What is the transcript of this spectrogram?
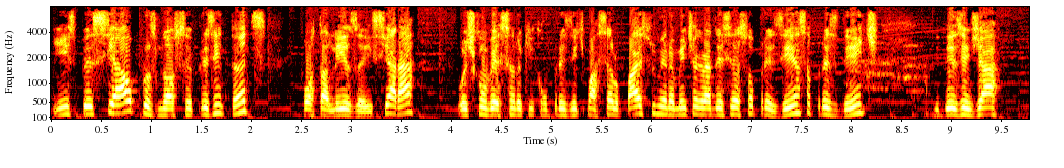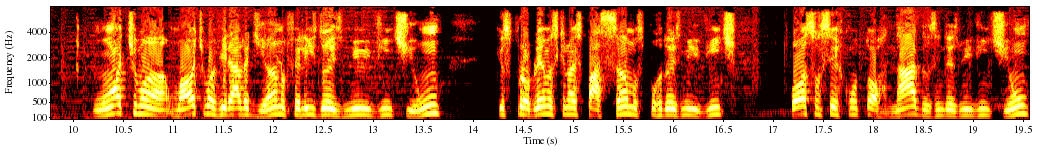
e em especial para os nossos representantes, Fortaleza e Ceará. Hoje conversando aqui com o presidente Marcelo Paes, primeiramente agradecer a sua presença, presidente e desejar um ótima, uma ótima virada de ano, feliz 2021, que os problemas que nós passamos por 2020 possam ser contornados em 2021,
